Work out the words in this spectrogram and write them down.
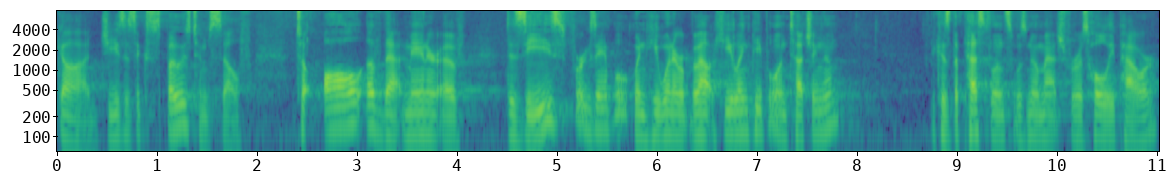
God, Jesus exposed himself to all of that manner of disease, for example, when he went about healing people and touching them, because the pestilence was no match for his holy power.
